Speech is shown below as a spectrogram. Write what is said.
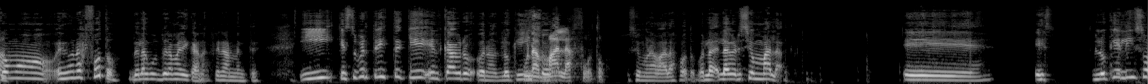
como, es una foto de la cultura americana, finalmente. Y que es súper triste que el cabro, bueno, lo que hizo... Una mala foto. Sí, una mala foto. Pues la, la versión mala. Eh, es, lo que él hizo,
